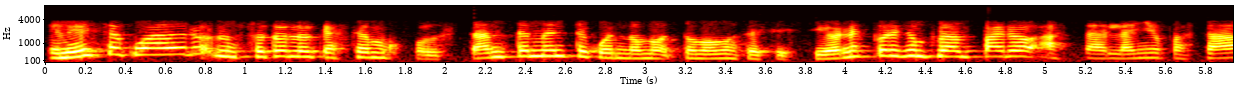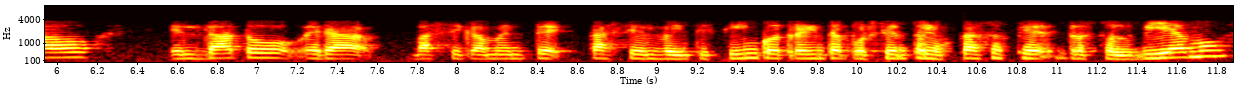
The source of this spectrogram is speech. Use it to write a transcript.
en ese cuadro, nosotros lo que hacemos constantemente cuando tomamos decisiones, por ejemplo, Amparo, hasta el año pasado, el dato era básicamente casi el 25-30% de los casos que resolvíamos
